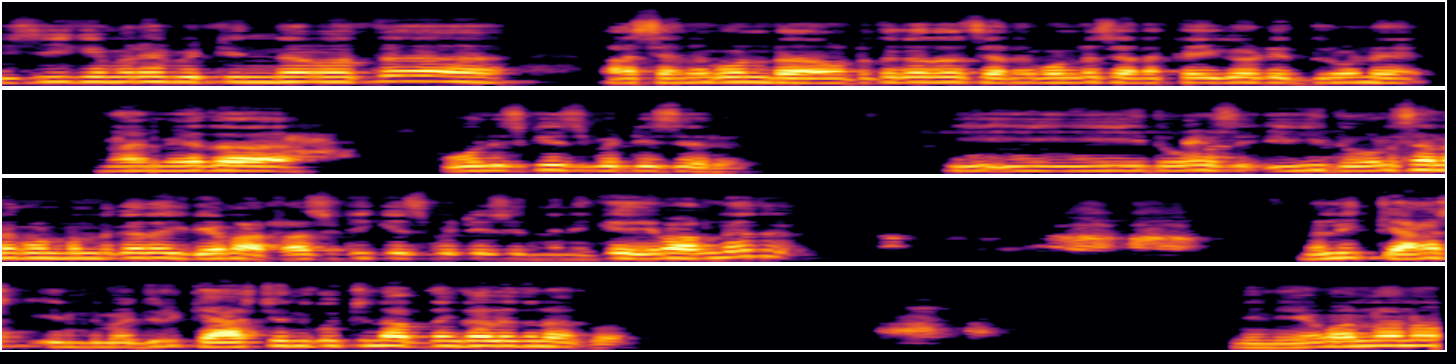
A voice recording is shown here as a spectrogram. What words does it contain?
సీసీ కెమెరా పెట్టిన తర్వాత ఆ శనగొండ ఉంటుంది కదా శనగొండ శనక్కాయ గారు ఇద్దరునే నా మీద పోలీస్ కేసు పెట్టేశారు. ఈ ఈ ఈ దోళ ఈ దోళ శనగ ఉంటుంది కదా ఇదేమో అట్రాసిటీ కేసు పెట్టేసింది నీకే ఏం అనలేదు మళ్ళీ క్యాస్ట్ ఇంత మధ్యలో క్యాస్ట్ ఎందుకు వచ్చిందో అర్థం కాలేదు నాకు. నేను ఏమన్నాను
